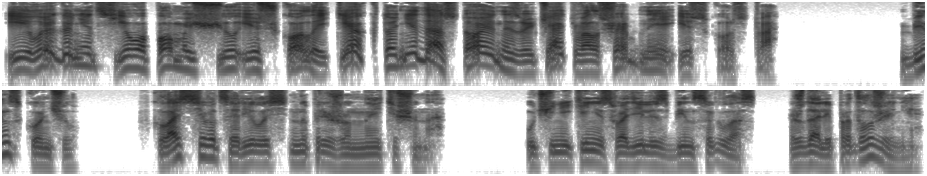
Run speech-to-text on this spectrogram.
и выгонит с его помощью из школы тех, кто недостоин изучать волшебные искусства. Бин скончил. В классе воцарилась напряженная тишина. Ученики не сводили с Бинса глаз ждали продолжения.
